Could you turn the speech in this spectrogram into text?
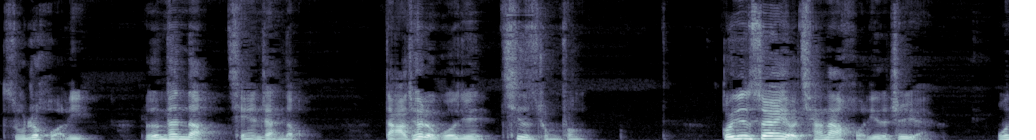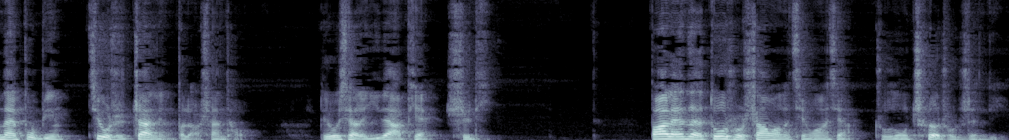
组织火力，轮番到前沿战斗，打退了国军七次冲锋。国军虽然有强大火力的支援，无奈步兵就是占领不了山头，留下了一大片尸体。八连在多数伤亡的情况下主动撤出了阵地，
